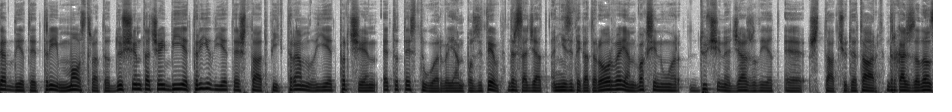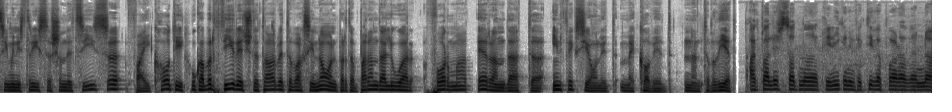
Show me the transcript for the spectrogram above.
tetëdhjetë e tri mostra të dyshimta që i bie tridhjetë e shtatë pikë trembëdhjetë për qind e të testuarve janë pozitivë, ndërsa gjatë njëzet e katër orëve janë vaksinuar dyqind e gjashtëdhjetë e shtatë qytetarë. Ndërkaq zëdhënësi i Ministrisë së Shëndetësisë, Faik Hoti, u ka bërë thirrje qytetarëve të vaksinohen për të parandaluar format e rënda të infeksionit me Covid nëntëmbëdhjetë. Aktualisht sot në klinikën infektive por edhe në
